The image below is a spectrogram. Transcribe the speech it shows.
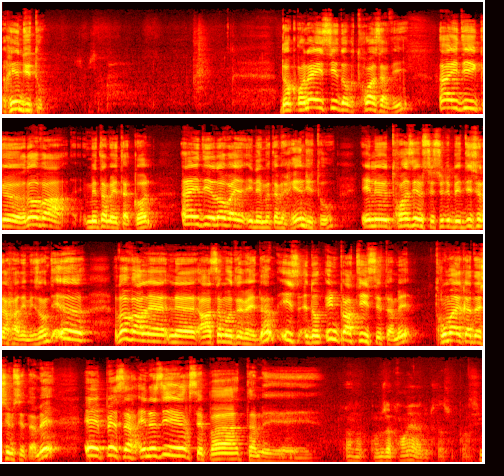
rien du tout. Donc on a ici donc trois avis. Un il dit que Rova metametakol, un il dit Rova il est rien du tout. Et le troisième c'est celui de sur la Harim. Ils ont dit euh, Rova le le Asamot Veidam. Ils- Donc une partie c'est tamé, Trouma et Kadashim c'est tamé, et Pesach et Nazir c'est pas tamé. Ah non, on nous apprend rien de toute façon. pas. Si.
